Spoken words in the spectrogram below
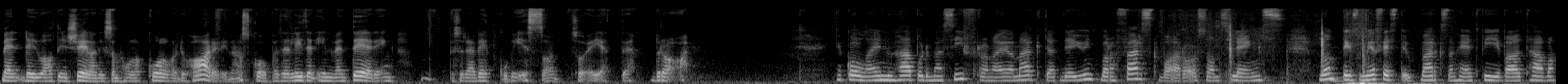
Men det är ju alltid en skäl att liksom hålla koll vad du har i dina skåp. En liten inventering sådär veckovis så, så är jättebra. Jag kollade ännu här på de här siffrorna och jag märkte att det är ju inte bara färskvaror som slängs. Någonting som jag fäste uppmärksamhet vid var att här var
